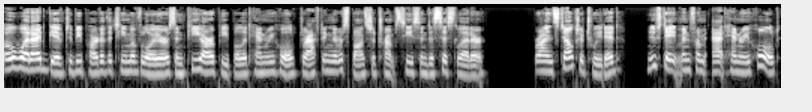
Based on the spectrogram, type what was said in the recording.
Oh, what I'd give to be part of the team of lawyers and PR people at Henry Holt drafting the response to Trump's cease and desist letter. Brian Stelter tweeted, New statement from at Henry Holt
